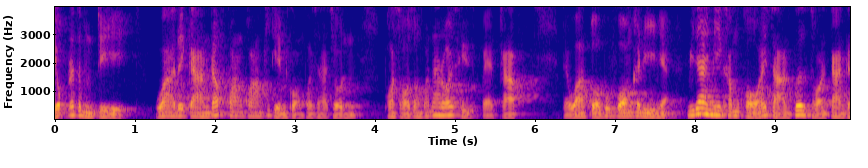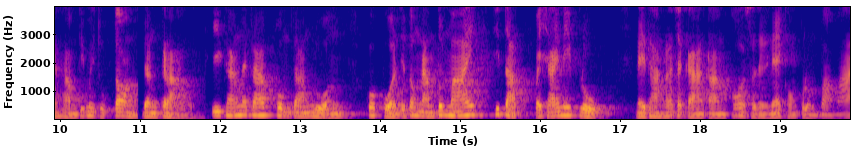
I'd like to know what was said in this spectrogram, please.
ยกรัฐมนตรี ว่าด้วยการรับฟังความคิดเห็นของประชาชน พศ 2548 ครับ แต่ว่าตัวผู้ฟ้องคดีเนี่ยมิได้มีคำขอให้ศาลเพิกถอนการกระทำที่ไม่ถูกต้องดังกล่าว อีกทั้งนะครับกรมทางหลวงก็ควรจะต้องนำต้นไม้ที่ตัดไปใช้ในปลูก ในทางราชการตามข้อเสนอแนะของกรมป่าไม้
